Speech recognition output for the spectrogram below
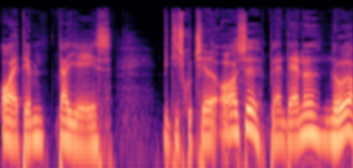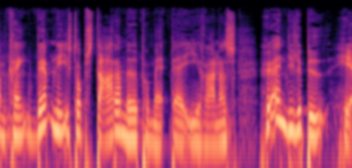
og af dem, der jages. Vi diskuterede også blandt andet noget omkring, hvem Næstrup starter med på mandag i Randers. Hør en lille bid her.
